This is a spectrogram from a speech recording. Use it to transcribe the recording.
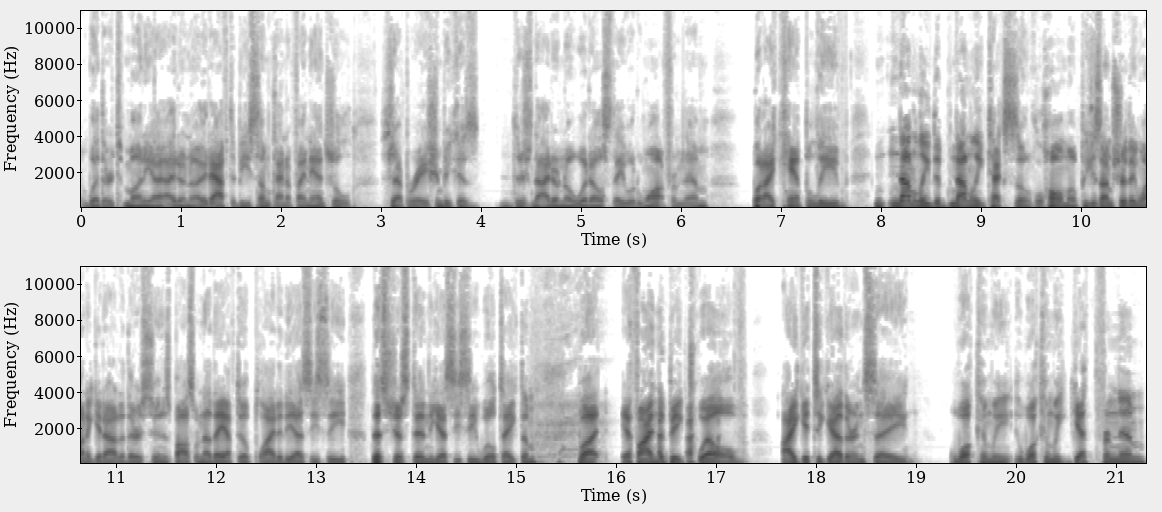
whether it's money, I, I don't know. It'd have to be some kind of financial separation because there's I don't know what else they would want from them. But I can't believe not only the not only Texas and Oklahoma because I'm sure they want to get out of there as soon as possible. Now they have to apply to the SEC. This just in, the SEC will take them. But if I'm the Big Twelve, I get together and say, what can we what can we get from them?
